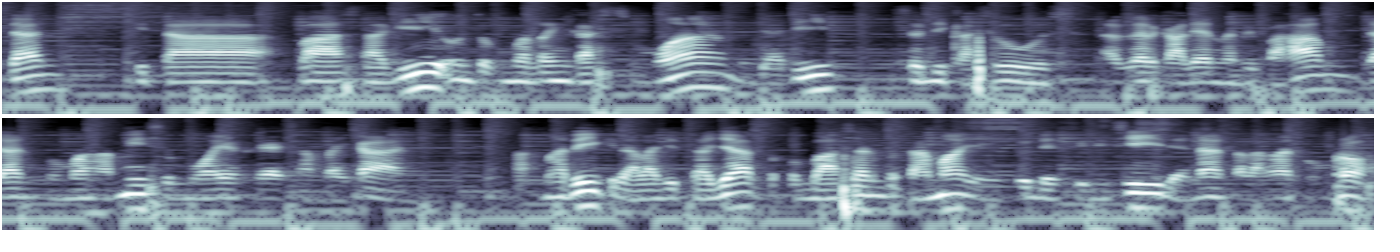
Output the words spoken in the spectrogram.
dan kita bahas lagi untuk meringkas semua menjadi studi kasus agar kalian lebih paham dan memahami semua yang saya sampaikan. Nah, mari kita lanjut saja ke pembahasan pertama yaitu definisi dana talangan umroh.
